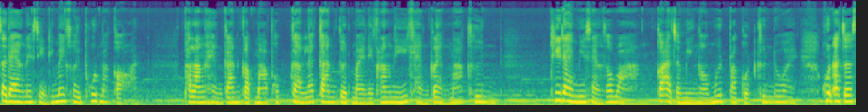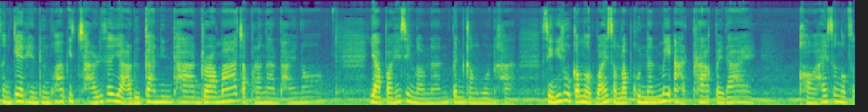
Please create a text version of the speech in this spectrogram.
แสดงในสิ่งที่ไม่เคยพูดมาก่อน พลังแห่งการกลับมาพบกันและการเกิดใหม่ในครั้งนี้แข็งแกร่งมากขึ้น ที่ใดมีแสงสว่าง ก็อาจจะมีเงามืดปรากฏขึ้นด้วย คุณอาจจะสังเกตเห็นถึงความอิจฉาริษยาหรือการนินทาดราม่าจากพลังงานภายนอก อย่าปล่อยให้สิ่งเหล่านั้นเป็นกังวลค่ะ สิ่งที่ถูกกำหนดไว้สำหรับคุณนั้นไม่อาจพรากไปได้ ขอให้สงบส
